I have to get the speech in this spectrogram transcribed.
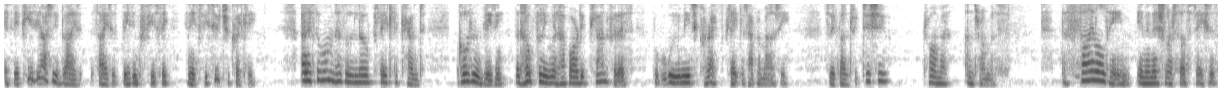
If the episiotomy site is bleeding profusely, it needs to be sutured quickly. And if the woman has a low platelet count causing the bleeding, then hopefully we'll have already planned for this, but we need to correct the platelet abnormality. So we've gone through tissue, trauma, and thrombus. The final theme in initial resuscitation is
